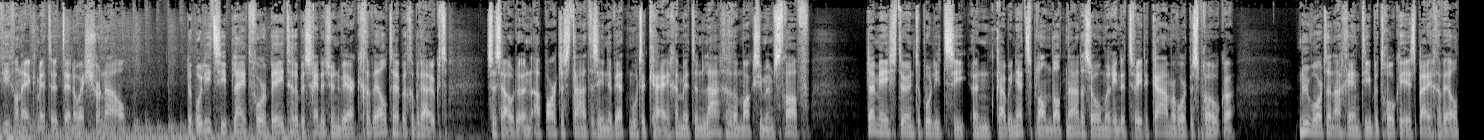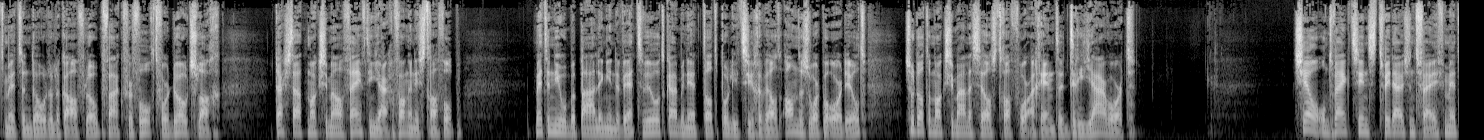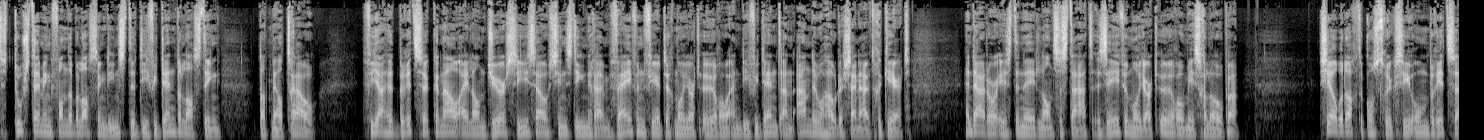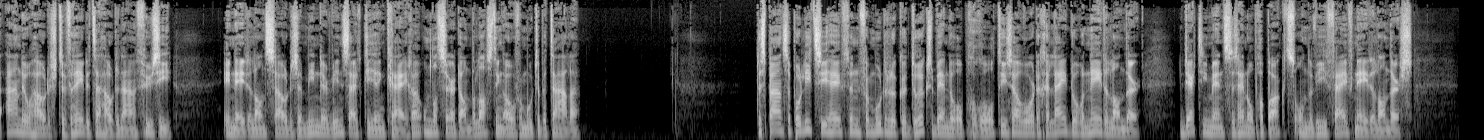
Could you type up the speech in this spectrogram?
Levi van Eck met het NOS-journaal. De politie pleit voor betere bescheiders hun werk geweld hebben gebruikt. Ze zouden een aparte status in de wet moeten krijgen met een lagere maximumstraf. Daarmee steunt de politie een kabinetsplan dat na de zomer in de Tweede Kamer wordt besproken. Nu wordt een agent die betrokken is bij geweld met een dodelijke afloop vaak vervolgd voor doodslag. Daar staat maximaal 15 jaar gevangenisstraf op. Met een nieuwe bepaling in de wet wil het kabinet dat politiegeweld anders wordt beoordeeld, zodat de maximale celstraf voor agenten drie jaar wordt. Shell ontwijkt sinds 2005 met toestemming van de Belastingdienst de dividendbelasting. Dat meldt Trouw. Via het Britse kanaaleiland Jersey zou sindsdien ruim 45 miljard euro aan dividend aan aandeelhouders zijn uitgekeerd. En daardoor is de Nederlandse staat 7 miljard euro misgelopen. Shell bedacht de constructie om Britse aandeelhouders tevreden te houden na een fusie. In Nederland zouden ze minder winstuitkering krijgen omdat ze er dan belasting over moeten betalen. De Spaanse politie heeft een vermoedelijke drugsbende opgerold... die zou worden geleid door een Nederlander. Dertien mensen zijn opgepakt, onder wie vijf Nederlanders.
